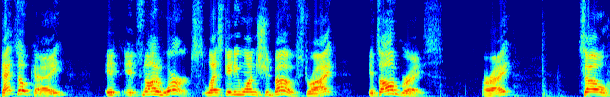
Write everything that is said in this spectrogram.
That's okay. It, it's not of works, lest anyone should boast, right? It's all grace. All right? So,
